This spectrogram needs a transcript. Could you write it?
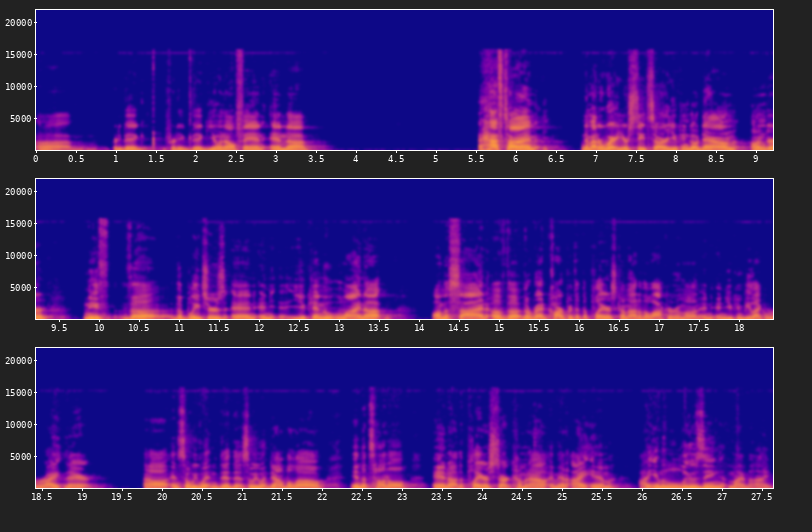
a uh, pretty big, pretty big UNL fan, and uh, at halftime, no matter where your seats are, you can go down underneath the, the bleachers and, and you can line up on the side of the, the red carpet that the players come out of the locker room on, and, and you can be like right there. Uh, and so we went and did this. So we went down below in the tunnel, and uh, the players start coming out, and man, I am, I am losing my mind.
